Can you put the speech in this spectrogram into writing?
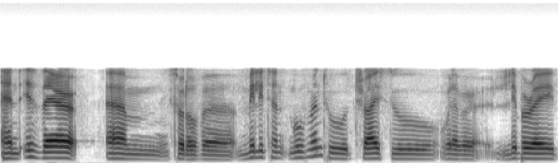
and is there um, sort of a militant movement who tries to whatever liberate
